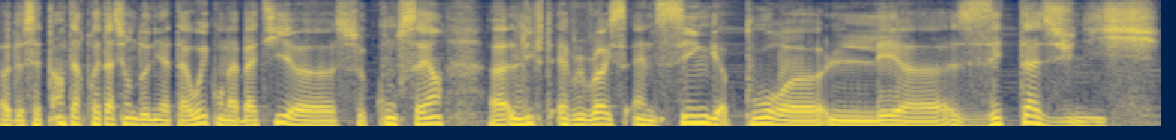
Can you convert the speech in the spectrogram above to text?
de cette interprétation de Donia Tawe qu'on a bâti ce concert Lift Every Voice and Sing pour les États-Unis.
